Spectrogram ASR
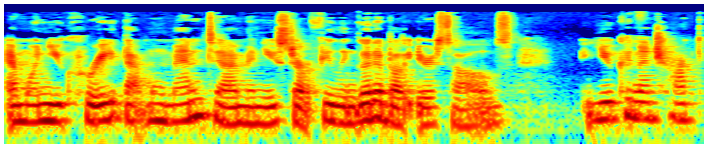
And when you create that momentum and you start feeling good about yourselves, you can attract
